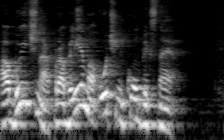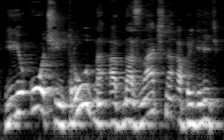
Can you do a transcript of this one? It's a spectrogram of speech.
Обычно проблема очень комплексная. Ее очень трудно однозначно определить.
